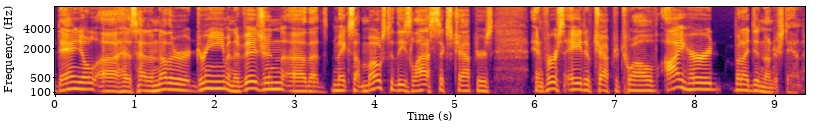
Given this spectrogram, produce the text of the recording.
Daniel uh, has had another dream and a vision uh, that makes up most of these last six chapters. In verse 8 of chapter 12, I heard, but I didn't understand.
